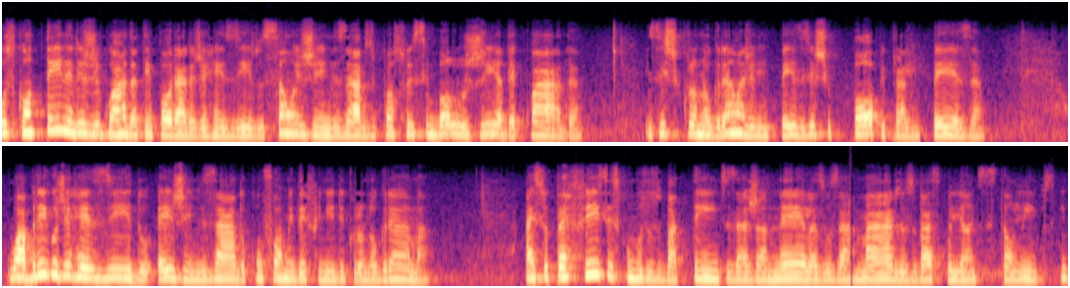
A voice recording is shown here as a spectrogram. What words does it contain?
os contêineres de guarda temporária de resíduos são higienizados e possuem simbologia adequada, existe cronograma de limpeza, existe POP para limpeza. O abrigo de resíduo é higienizado conforme definido em cronograma. As superfícies, como os batentes, as janelas, os armários, os vasculhantes, estão limpos em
